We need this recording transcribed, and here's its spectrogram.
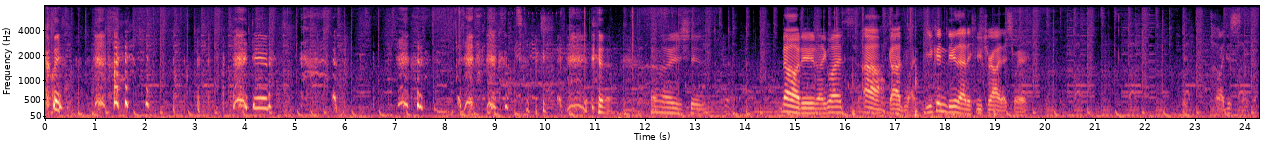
Quinn. Dude. oh shit. No, dude, like what? Oh god, what? You couldn't do that if you tried, I swear. Oh, I just. Okay.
